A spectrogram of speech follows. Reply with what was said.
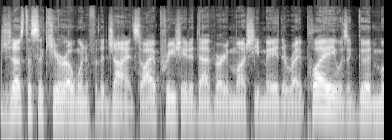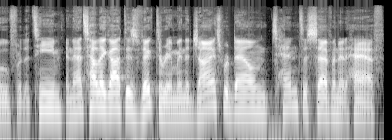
just to secure a win for the Giants. So I appreciated that very much. He made the right play. It was a good move for the team. And that's how they got this victory. I mean, the Giants were down 10 to 7 at half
